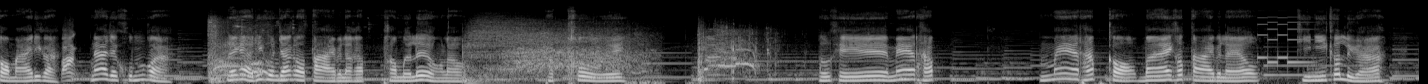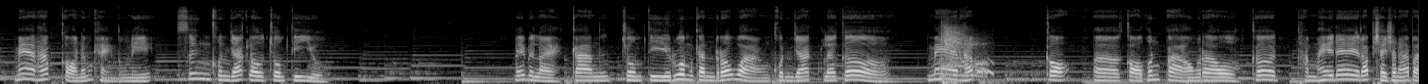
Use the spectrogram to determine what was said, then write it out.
ก่อไม้ดีกว่า น่าจะคุ้มกว่าในขณะที่คนยักษ์เราตายไปแล้วครับพาวเมอร์เลอร์ของเราพัดโถเอ้ย โอเค แม่ทัพแม่ทัพเกาะไม้เขาตายไปแล้ว ทีนี้ก็เหลือ แม่ทัพเกาะน้ำแข็งตรงนี้ ซึ่งคนยักษ์เราโจมตีอยู่ ไม่เป็นไร การโจมตีร่วมกันระหว่างคนยักษ์แล้วก็แม่ทัพเกาะเอ่อเกาะคนป่าของเราก็ทำให้ได้รับชัยชนะไป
